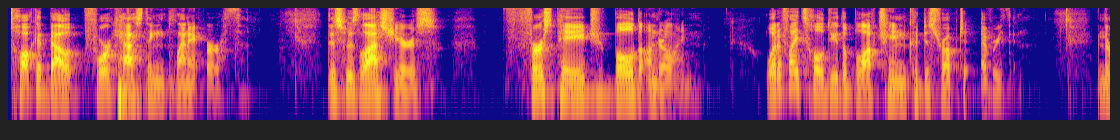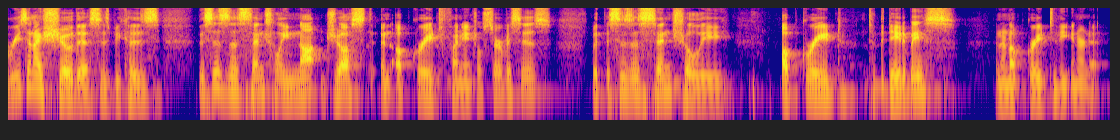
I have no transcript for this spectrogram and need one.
talk about forecasting planet Earth. This was last year's. First page, bold underline. What if I told you the blockchain could disrupt everything? And the reason I show this is because this is essentially not just an upgrade to financial services, but this is essentially upgrade to the database and an upgrade to the internet.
